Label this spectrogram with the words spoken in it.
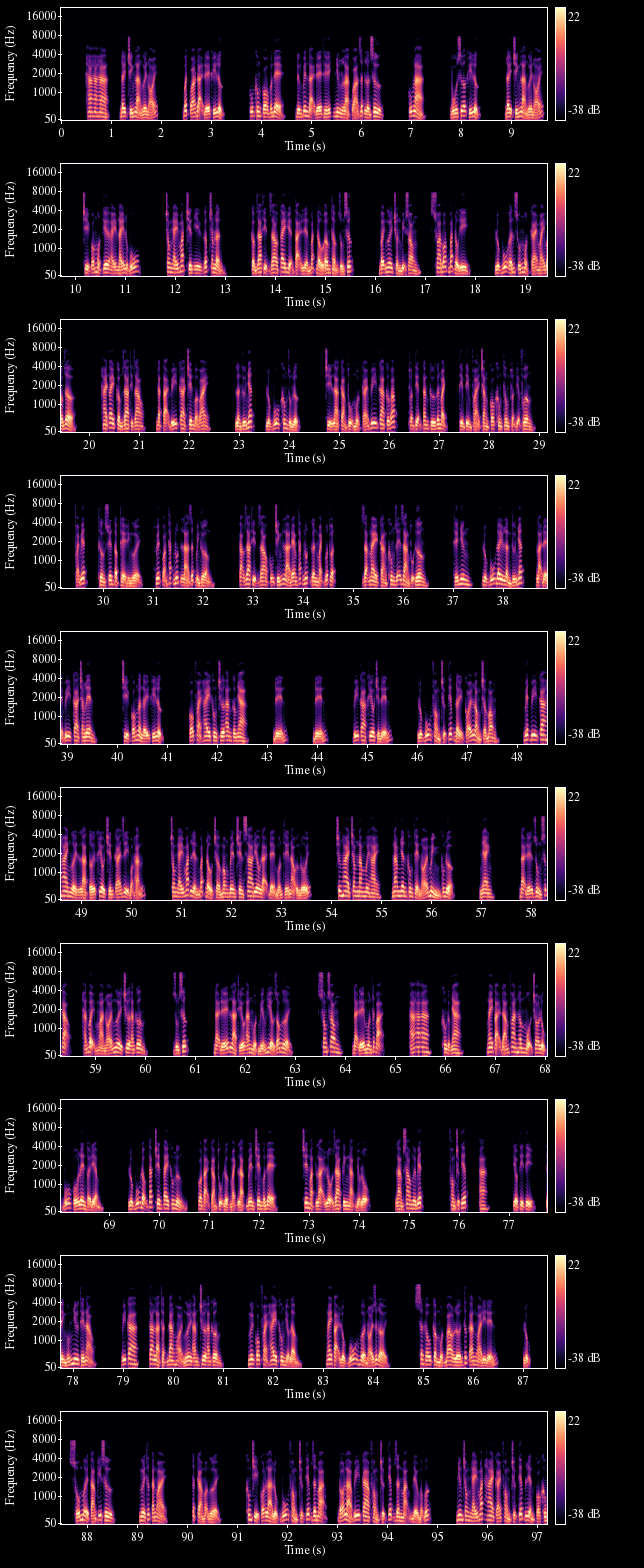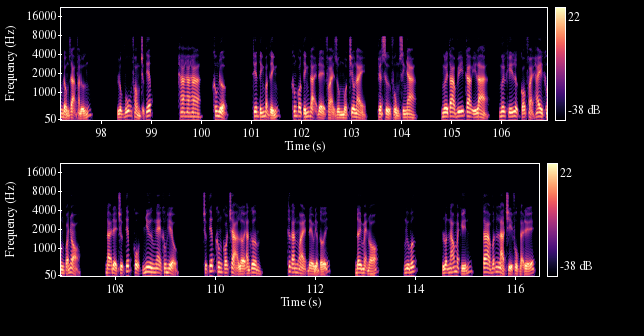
Ha ha ha, đây chính là ngươi nói. Bất quá đại đế khí lực cũng không có vấn đề, đừng quên đại đế thế nhưng là quá rất lớn sư. Cũng là bú sữa khí lực. Đây chính là ngươi nói. Chỉ có một tia áy náy lục vũ. Trong nháy mắt chiến y gấp trăm lần. Cầm ra thịt dao tay hiện tại liền bắt đầu âm thầm dùng sức. Vậy ngươi chuẩn bị xong, xoa bóp bắt đầu đi. Lục vũ ấn xuống một cái máy bấm giờ. Hai tay cầm ra thịt dao, đặt tại vĩ ca trên bờ vai. Lần thứ nhất, lục vũ không dùng lực chỉ là cảm thụ một cái vi ca cơ bắp, thuận tiện căn cứ gân mạch, tìm tìm phải chăng có không thông thuận địa phương. Phải biết, thường xuyên tập thể hình người, huyết quản thắt nút là rất bình thường. Tạo ra thịt dao cũng chính là đem thắt nút gân mạch vớt thuận. Dạng này càng không dễ dàng thụ thương. Thế nhưng, lục vũ đây lần thứ nhất, lại để vi ca trăng lên. Chỉ có ngần ấy khí lực. Có phải hay không chưa ăn cơm nha? Đến đến. Vi ca khiêu chiến đến. Lục vũ phòng trực tiếp đầy cõi lòng chờ mong. Biết vi ca hai người là tới khiêu chiến cái gì bọn hắn. Trong nháy mắt liền bắt đầu chờ mong bên trên xa điêu đại để muốn thế nào ứng đối chương hai trăm năm mươi hai, nam nhân không thể nói mình không được. Nhanh. Đại đế dùng sức cạo, hắn vậy mà nói ngươi chưa ăn cơm. Dùng sức. Đại đế là thiếu ăn một miếng hiểu rõ người. Song song, đại đế muốn thất bại. A a a, không được nha. Ngay tại đám f a n hâm mộ cho lục vũ cố lên thời điểm, lục vũ động tác trên tay không ngừng, còn tại cảm thụ được mạch lạc bên trên vấn đề. Trên mặt lại lộ ra kinh ngạc biểu lộ. Làm sao ngươi biết? Phòng trực tiếp. A. Tiểu tỷ tỷ, tình huống như thế nào? Vĩ ca, ta là thật đang hỏi ngươi ăn chưa ăn cơm. Ngươi có phải hay không hiểu lầm? Ngay tại lục vũ vừa nói dứt lời, sân khấu cầm một bao lớn thức ăn ngoài đi đến. Lục, số mười tám kỹ sư. Người thức ăn ngoài. Tất cả mọi người. Không chỉ có là lục vũ phòng trực tiếp dân mạng, đó là vi ca phòng trực tiếp dân mạng đều mở bức nhưng trong nháy mắt hai cái phòng trực tiếp liền có không đồng dạng phản ứng. Lục vũ phòng trực tiếp. Ha ha ha, không được. Thiên tính và tính, không có tính đại để phải dùng một chiêu này, tuyệt sử phùng sinh nha. Người ta vĩ ca ý là, ngươi khí lực có phải hay không quá nhỏ? Đại để trực tiếp cột như nghe không hiểu. Trực tiếp không có trả lời ăn cơm. Thức ăn ngoài đều điểm tới đây mẹ nó. Ngư bức. Luận não mạch kín, ta vẫn là chỉ phục đại đế.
